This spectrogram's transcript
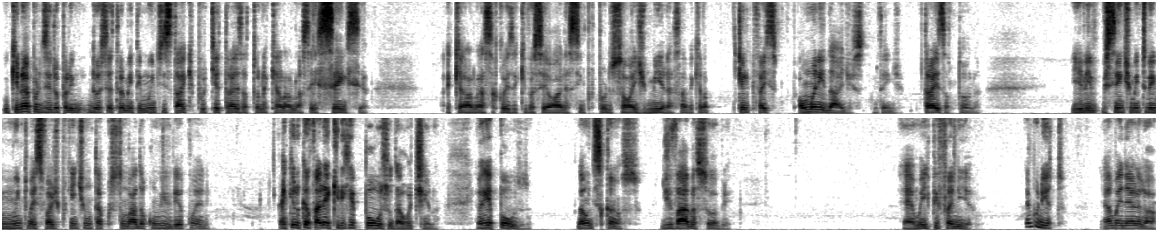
o que não é produzido pela indústria também tem muito destaque porque traz à tona aquela nossa essência, aquela nossa coisa que você olha assim pro pôr do sol, admira, sabe? Aquela, aquilo que faz a humanidade, entende? Traz à tona. E ele, o sentimento vem muito mais forte porque a gente não está acostumado a conviver com ele. Aquilo que eu falei aquele repouso da rotina. É um repouso, dá um descanso, divaga sobre. É uma epifania. É bonito, é uma ideia legal.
